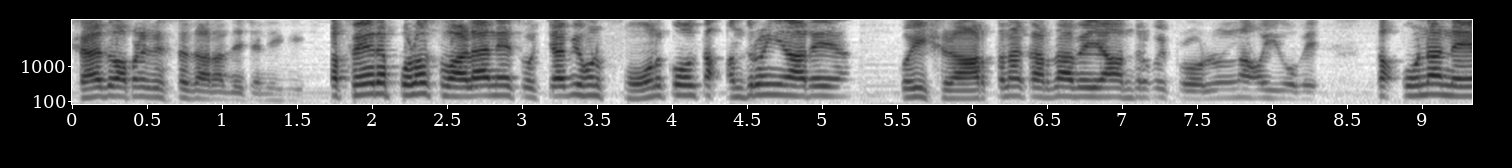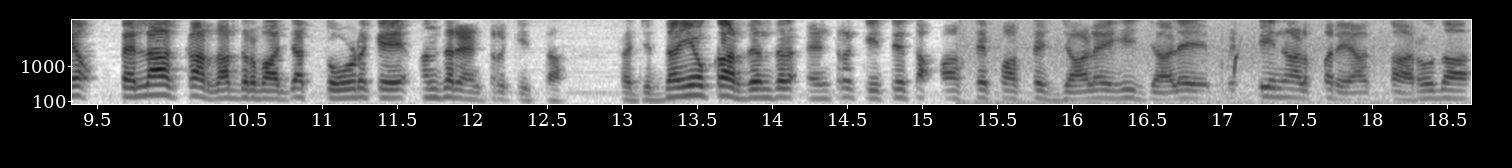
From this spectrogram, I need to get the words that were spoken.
ਸ਼ਾਇਦ ਉਹ ਆਪਣੇ ਰਿਸ਼ਤੇਦਾਰਾਂ ਦੇ ਚਲੀ ਗਈ। ਤਾਂ ਫਿਰ ਪੁਲਿਸ ਵਾਲਿਆਂ ਨੇ ਸੋਚਿਆ ਵੀ ਹੁਣ ਫੋਨ ਕਾਲ ਤਾਂ ਅੰਦਰੋਂ ਹੀ ਆ ਰਹੇ ਆ। ਕੋਈ ਸ਼ਰਾਰਤ ਨਾ ਕਰਦਾ ਹੋਵੇ ਜਾਂ ਅੰਦਰ ਕੋਈ ਪ੍ਰੋਬਲਮ ਨਾ ਹੋਈ ਹੋਵੇ। ਤਾਂ ਉਹਨਾਂ ਨੇ ਪਹਿਲਾ ਘਰ ਦਾ ਦਰਵਾਜ਼ਾ ਤੋੜ ਕੇ ਅੰਦਰ ਐਂਟਰ ਕੀਤਾ। ਤਾਂ ਜਿੱਦਾਂ ਹੀ ਉਹ ਘਰ ਦੇ ਅੰਦਰ ਐਂਟਰ ਕੀਤੇ ਤਾਂ ਆਸੇ-ਪਾਸੇ ਜਾਲੇ ਹੀ ਜਾਲੇ ਮਿੱਟੀ ਨਾਲ ਭਰਿਆ ਘਰ ਉਹਦਾ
